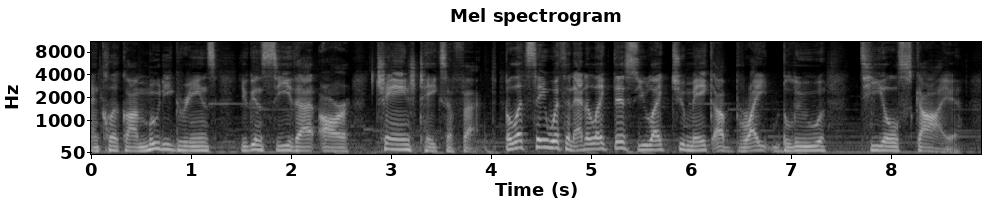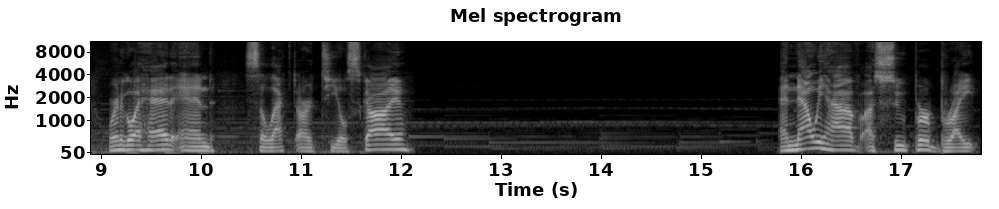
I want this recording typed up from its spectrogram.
and click on Moody Greens, you can see that our change takes effect. But let's say with an edit like this, you like to make a bright blue teal sky. We're gonna go ahead and select our teal sky. And now we have a super bright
